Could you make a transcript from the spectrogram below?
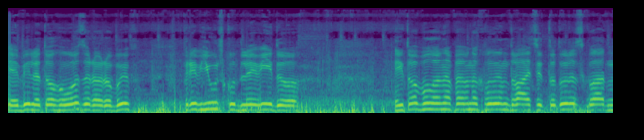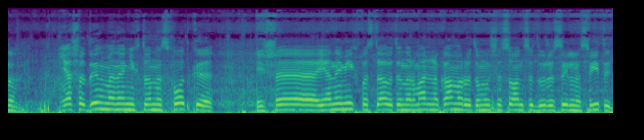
Я біля того озера робив прев'юшку для відео. І то було напевно хвилин 20, то дуже складно. Я ж один, мене ніхто не сфоткає. І ще я не міг поставити нормальну камеру, тому що сонце дуже сильно світить.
